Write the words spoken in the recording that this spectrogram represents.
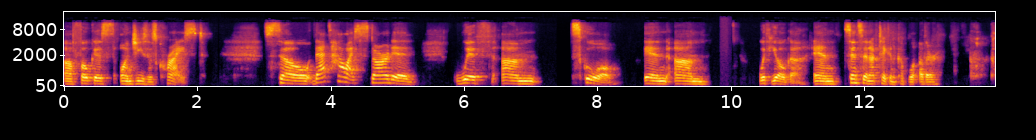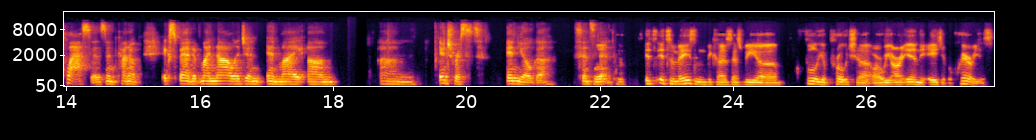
uh, focus on Jesus Christ. So that's how I started with um, school in um, with yoga. And since then, I've taken a couple of other classes and kind of expanded my knowledge and, and my um, um, interests in yoga since well, then. It's it's amazing because as we uh, fully approach uh, or we are in the age of Aquarius,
